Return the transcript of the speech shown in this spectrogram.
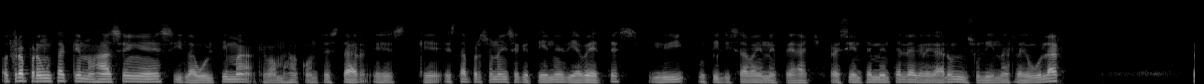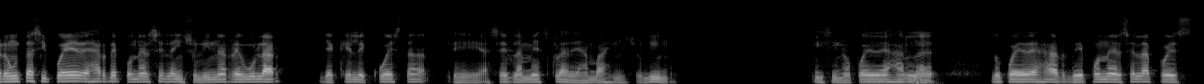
Otra pregunta que nos hacen es, y la última que vamos a contestar, es que esta persona dice que tiene diabetes y utilizaba NPH. Recientemente le agregaron insulina regular. Pregunta si puede dejar de ponerse la insulina regular ya que le cuesta eh, hacer la mezcla de ambas insulinas. Y si no puede dejarla, no puede dejar de ponérsela, pues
